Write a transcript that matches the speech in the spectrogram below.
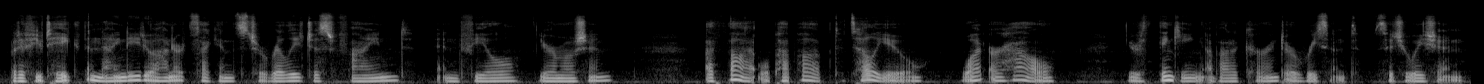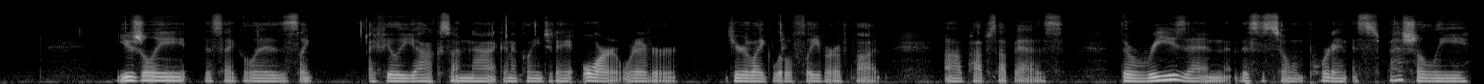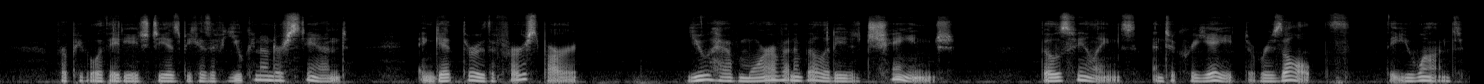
But if you take the 90 to 100 seconds to really just find and feel your emotion, a thought will pop up to tell you what or how you're thinking about a current or recent situation. Usually, the cycle is like I feel yuck, so I'm not going to clean today, or whatever your like little flavor of thought uh, pops up as. The reason this is so important, especially for people with ADHD, is because if you can understand and get through the first part, you have more of an ability to change those feelings and to create the results that you want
